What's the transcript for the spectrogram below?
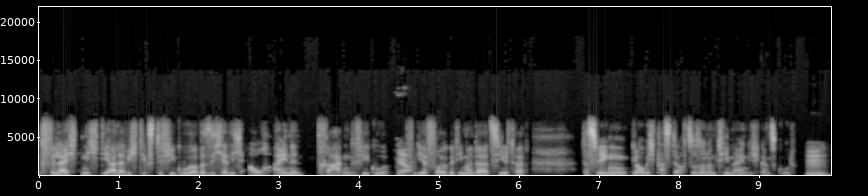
vielleicht nicht die allerwichtigste Figur, aber sicherlich auch eine tragende Figur ja. für die Erfolge, die man da erzielt hat. Deswegen glaube ich, passt er auch zu so einem Team eigentlich ganz gut. Mhm.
